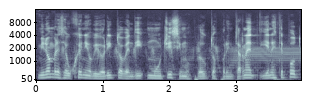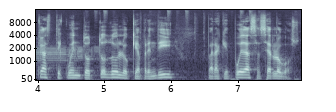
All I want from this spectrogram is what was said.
Mi nombre es Eugenio Vigorito, vendí muchísimos productos por internet y en este podcast te cuento todo lo que aprendí para que puedas hacerlo vos.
